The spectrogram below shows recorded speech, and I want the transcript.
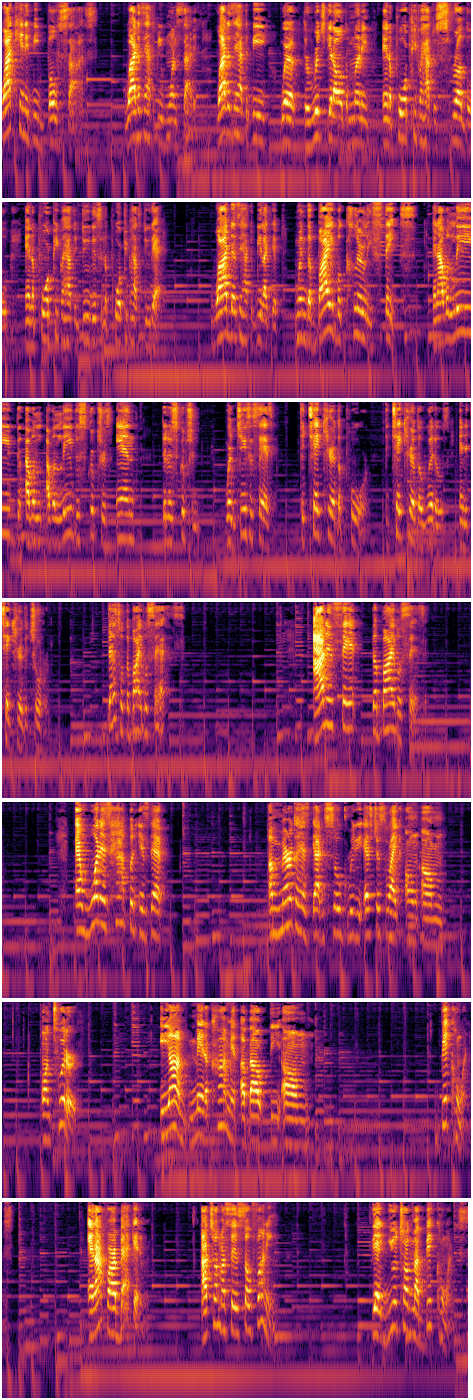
Why can't it be both sides? Why does it have to be one sided? Why does it have to be where the rich get all the money and the poor people have to struggle and the poor people have to do this and the poor people have to do that? Why does it have to be like that? When the Bible clearly states, and I will leave the, I will I will leave the scriptures in the description where Jesus says to take care of the poor, to take care of the widows, and to take care of the children. That's what the Bible says. I didn't say it, the Bible says it. And what has happened is that America has gotten so greedy. It's just like on um on Twitter. Elon made a comment about the um bitcoins. And I fired back at him. I told him, I said, it's so funny. that you're talking about bitcoins.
